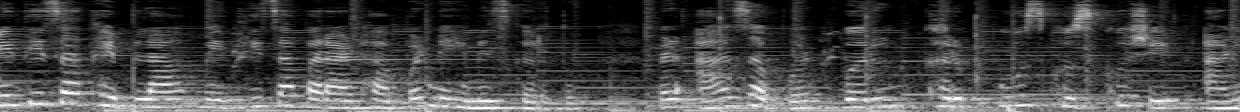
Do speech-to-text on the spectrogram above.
मेथीचा थेपला मेथीचा पराठा आपण नेहमीच करतो. पण आज आपण वरून खरपूस खुसखुशीत आणि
